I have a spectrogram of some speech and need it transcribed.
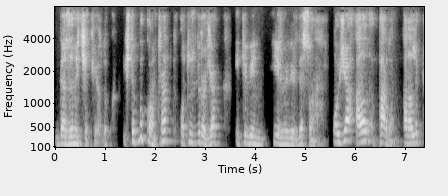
gazını çekiyorduk. İşte bu kontrat 31 Ocak 2021'de sona erdi. Oca Aral, pardon Aralık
